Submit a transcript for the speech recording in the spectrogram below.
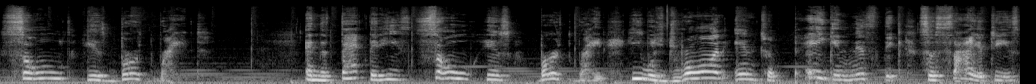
sold his birthright and the fact that he sold his birthright, he was drawn into paganistic societies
